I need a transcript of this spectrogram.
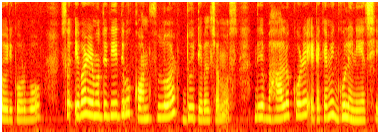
তৈরি করব। সো এবার এর মধ্যে দিয়ে দিব কর্নফ্লোয়ার দুই টেবিল চামচ। দিয়ে ভালো করে এটাকে আমি গুলে নিয়েছি।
